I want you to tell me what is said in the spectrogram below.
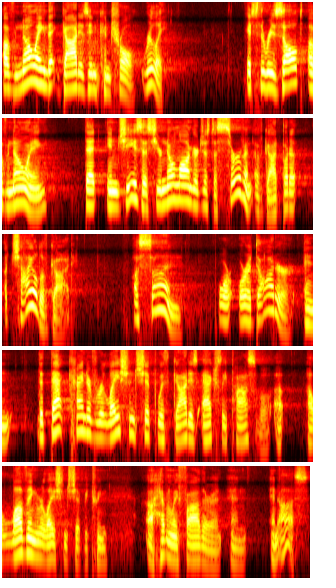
of knowing that God is in control, really. It's the result of knowing that in Jesus, you're no longer just a servant of God, but a, a child of God, a son or, or a daughter, and that that kind of relationship with God is actually possible a, a loving relationship between a Heavenly Father and, and, and us.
